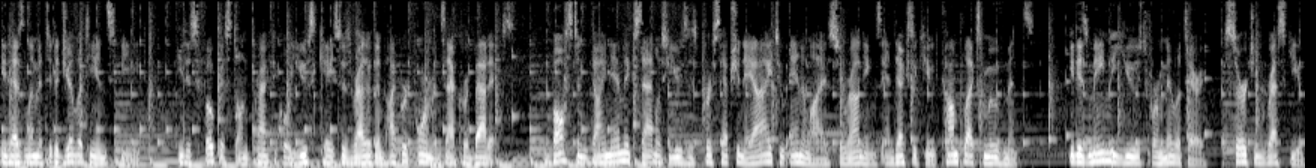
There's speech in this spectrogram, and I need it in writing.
It has limited agility and speed. It is focused on practical use cases rather than high-performance acrobatics. Boston Dynamics Atlas uses perception AI to analyze surroundings and execute complex movements. It is mainly used for military, search and rescue,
